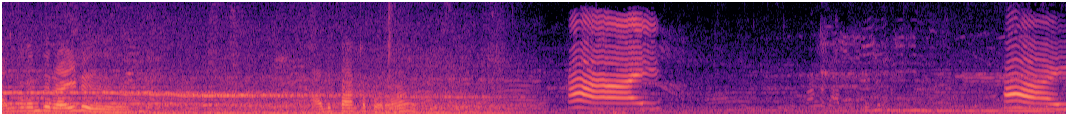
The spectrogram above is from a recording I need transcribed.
அங்கே வந்து ரைடு அது பார்க்க போகிறோம் ஹாய் ஹாய்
